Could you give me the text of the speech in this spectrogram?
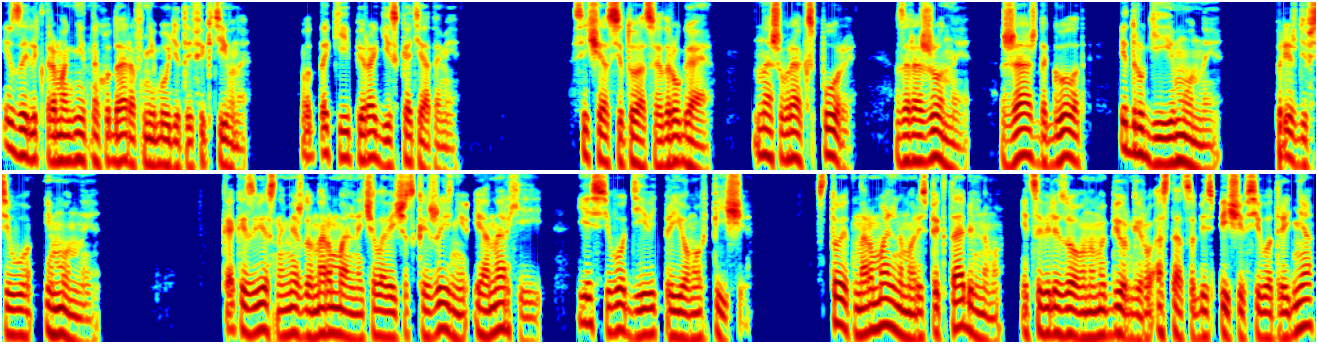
из-за электромагнитных ударов не будет эффективно. Вот такие пироги с котятами. Сейчас ситуация другая. Наш враг – споры – зараженные, жажда, голод и другие иммунные. Прежде всего, иммунные. Как известно, между нормальной человеческой жизнью и анархией есть всего 9 приемов пищи. Стоит нормальному, респектабельному и цивилизованному бюргеру остаться без пищи всего три дня,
